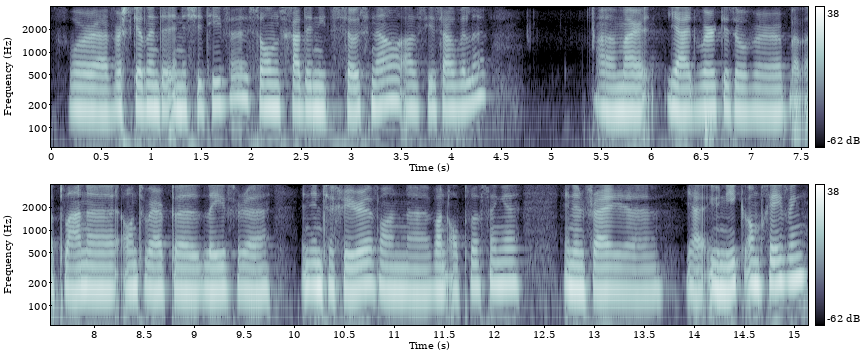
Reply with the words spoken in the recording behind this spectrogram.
voor uh, verschillende initiatieven. Soms gaat het niet zo snel als je zou willen. Uh, maar ja, het werk is over plannen, ontwerpen, leveren en integreren van, van oplossingen in een vrij uh, ja, uniek omgeving.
